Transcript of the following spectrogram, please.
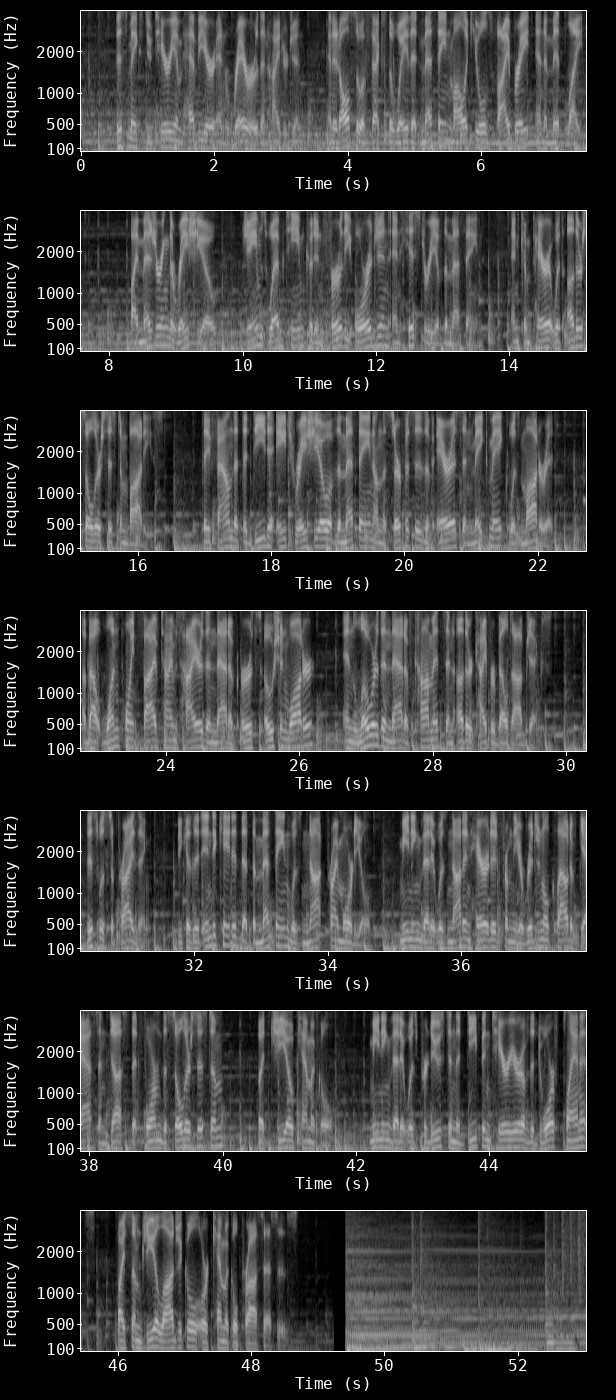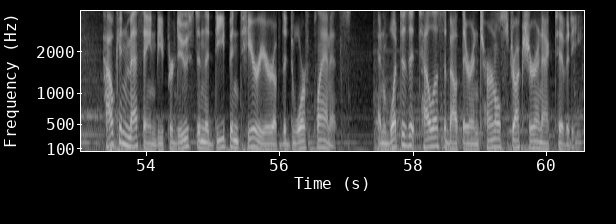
This makes deuterium heavier and rarer than hydrogen, and it also affects the way that methane molecules vibrate and emit light. By measuring the ratio, James Webb team could infer the origin and history of the methane and compare it with other solar system bodies. They found that the D to H ratio of the methane on the surfaces of Eris and Makemake was moderate, about 1.5 times higher than that of Earth's ocean water and lower than that of comets and other Kuiper Belt objects. This was surprising, because it indicated that the methane was not primordial, meaning that it was not inherited from the original cloud of gas and dust that formed the solar system, but geochemical, meaning that it was produced in the deep interior of the dwarf planets by some geological or chemical processes. How can methane be produced in the deep interior of the dwarf planets? and what does it tell us about their internal structure and activity?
